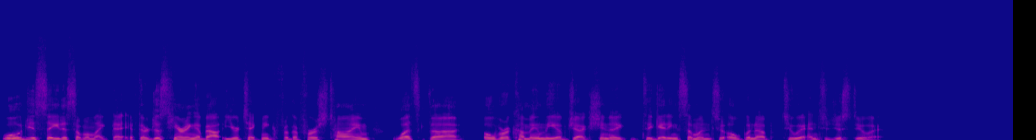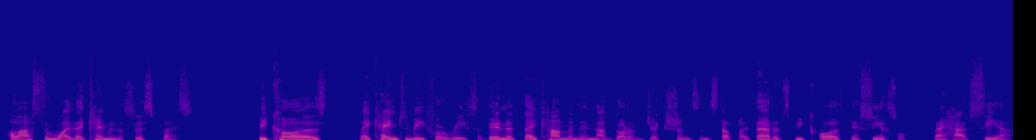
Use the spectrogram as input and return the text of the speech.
What would you say to someone like that? If they're just hearing about your technique for the first time, what's the overcoming the objection to, to getting someone to open up to it and to just do it? I'll ask them why they came in the first place because they came to me for a reason. And if they come and then they've got objections and stuff like that, it's because they're fearful. They have fear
